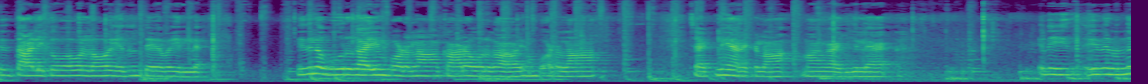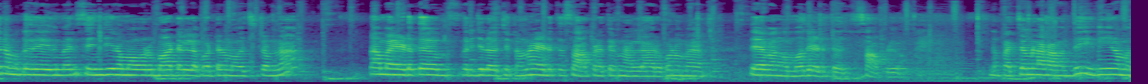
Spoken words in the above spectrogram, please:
இது தாளிக்கவோ இல்லவோ எதுவும் தேவையில்லை. இதில் ஊறுகாயும் போடலாம் கார ஊறுகாயும் போடலாம் சட்னி அரைக்கலாம் மாங்காய் இதில். இது இது வந்து நமக்கு இது இது மாதிரி செஞ்சு நம்ம ஒரு பாட்டிலில் போட்டு நம்ம வச்சிட்டோம்னா நம்ம எடுத்து ஃப்ரிட்ஜில் வச்சிட்டோம்னா எடுத்து சாப்பிட்றதுக்கு நல்லாயிருக்கும். நம்ம தேவைங்கும் போது எடுத்து வச்சு சாப்பிட்லாம். இந்த பச்சை மிளகாய் வந்து இதையும் நம்ம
